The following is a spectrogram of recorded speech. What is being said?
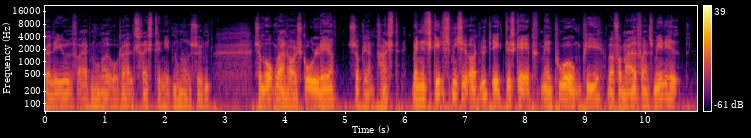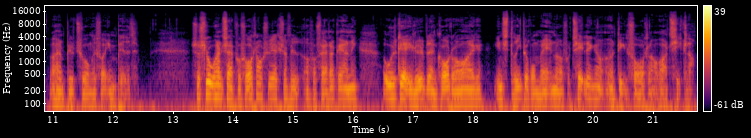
der levede fra 1858 til 1917. Som ung var han højskolelærer, så blev han præst, men et skilsmisse og et nyt ægteskab med en pur ung pige var for meget for hans menighed, og han blev tvunget for embedet. Så slog han sig på foredragsvirksomhed og forfattergærning og udgav i løbet af en kort overrække en stribe romaner og fortællinger og en del foredrag og artikler.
